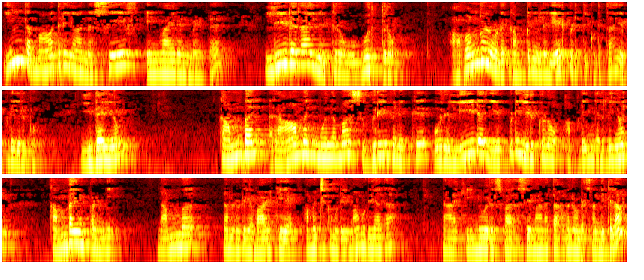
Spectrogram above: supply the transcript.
இந்த மாதிரியான சேஃப் என்வாயரன்மெண்ட்டை லீடராக இருக்கிற ஒவ்வொருத்தரும் அவங்களோட கம்பெனியில் ஏற்படுத்தி கொடுத்தா எப்படி இருக்கும்? இதையும் கம்பன் ராமன் மூலமாக சுக்ரீவனுக்கு ஒரு லீடர் எப்படி இருக்கணும் அப்படிங்கிறதையும் கம்பைன் பண்ணி நம்ம நம்மளுடைய வாழ்க்கையை அமைச்சிக்க முடியுமா முடியாதா? நாளைக்கு இன்னொரு சுவாரஸ்யமான தகவலோடு சந்திக்கலாம்.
